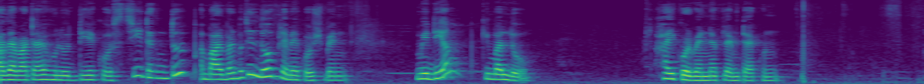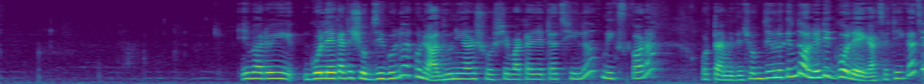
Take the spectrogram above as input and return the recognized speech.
আদা বাটার, হলুদ দিয়ে কষছি। এটা কিন্তু বারবার বলছি লো ফ্লেমে কষবেন। মিডিয়াম কিংবা লো হাই করবেন না ফ্লেমটা এখন। এবার ওই গোলে গেছে সবজিগুলো, এখন রাঁধুনি আর সর্ষে বাটা যেটা ছিল মিক্স করা, ওটা আমি সবজিগুলো কিন্তু অলরেডি গলে গেছে, ঠিক আছে?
